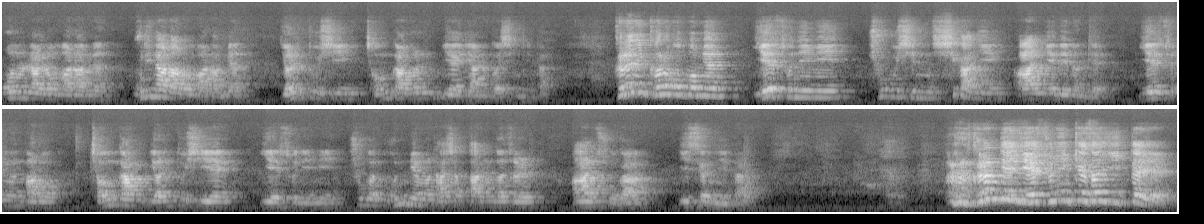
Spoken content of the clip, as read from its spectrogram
오늘날로 말하면 우리나라로 말하면 12시 정각을 얘기하는 것입니다. 그러니 그러고 보면 예수님이 죽으신 시간이 알게 되는데 예수님은 바로 정각 12시에 예수님이 죽은 운명을 하셨다는 것을 알 수가 있습니다. 그런데 예수님께서 이때에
